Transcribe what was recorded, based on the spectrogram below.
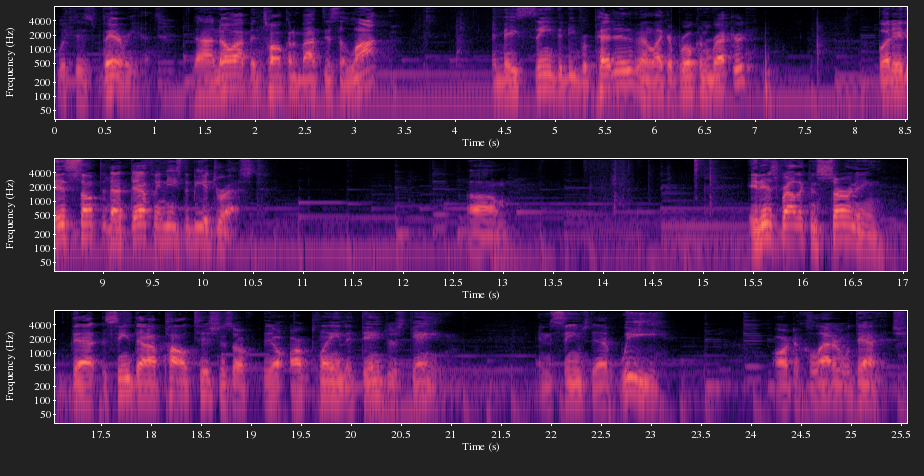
with this variant. Now, I know I've been talking about this a lot. It may seem to be repetitive and like a broken record, but it is something that definitely needs to be addressed. Um, it is rather concerning that it seems that our politicians are you know, are playing a dangerous game, and it seems that we are the collateral damage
